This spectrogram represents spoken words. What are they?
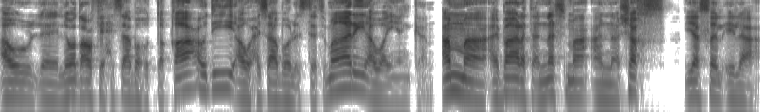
أو لوضعه في حسابه التقاعدي أو حسابه الاستثماري أو أيا كان. أما عبارة أن نسمع أن شخص يصل إلى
